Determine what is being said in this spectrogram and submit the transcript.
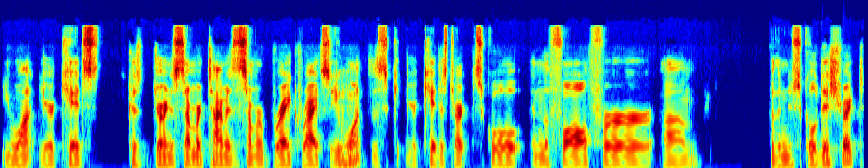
you want your kids because during the summertime is the summer break, right? So you mm-hmm. want this your kid to start school in the fall for um for the new school district,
